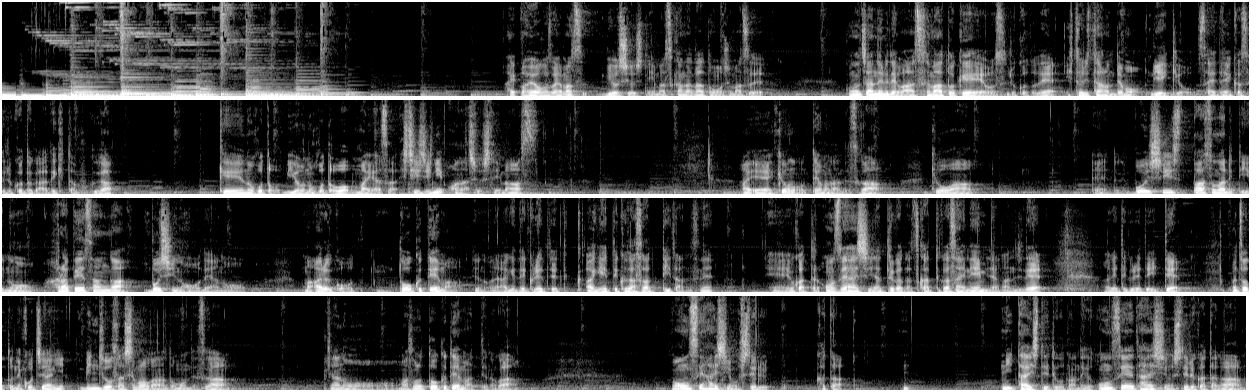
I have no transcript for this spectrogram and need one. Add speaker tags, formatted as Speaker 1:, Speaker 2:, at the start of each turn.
Speaker 1: はい、おはようございます。美容師をしていますカナダと申します。このチャンネルではスマート経営をすることで一人サロンでも利益を最大化することができた僕が経営のこと美容のことを毎朝7時にお話をしています。はい、えー、今日のテーマなんですが今日はえーとね、 Voicyパーソナリティのハラペーさんが Voicy の方であの、まあ、あるこうトークテーマっていうのを、ね、上げてくれて上げてくださっていたんですね、えー、よかったら音声配信やってる方使ってくださいねみたいな感じで上げてくれていて、まあ、ちょっとねこちらに便乗させてもらおうかなと思うんですがあの、まあ、そのトークテーマっていうのが、まあ、音声配信をしてる方に対してってことなんだけど音声配信をしてる方が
